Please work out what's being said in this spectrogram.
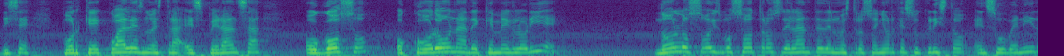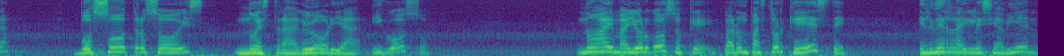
dice, porque ¿cuál es nuestra esperanza o gozo o corona de que me gloríe? ¿No lo sois vosotros delante de nuestro Señor Jesucristo en su venida? Vosotros sois nuestra gloria y gozo. No hay mayor gozo que para un pastor que este, el ver la iglesia bien,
